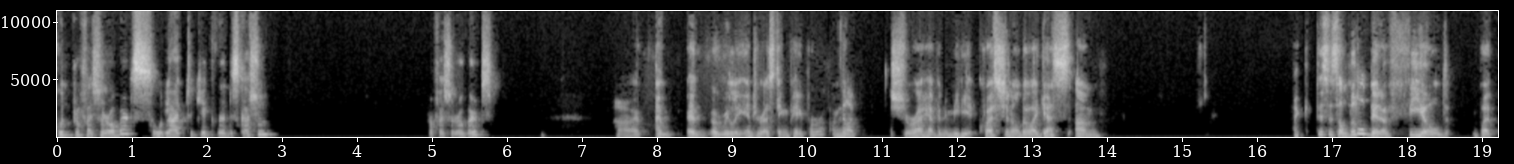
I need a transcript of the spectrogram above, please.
would Professor Roberts would like to kick the discussion? Professor Roberts. Uh, a, a, really interesting paper. I'm not sure I have an immediate question, although I guess um, I, this is a little bit of field, but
